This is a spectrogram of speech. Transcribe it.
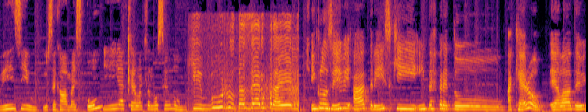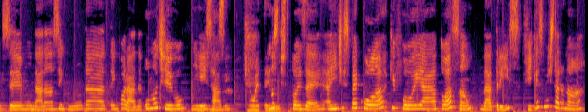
Reese, não sei aquela mais Pum, e aquela que eu não sei o nome. Que burro, dá zero pra ele. Inclusive, a atriz que interpretou a Carol, ela teve que ser mudada na segunda temporada. O motivo, ninguém sabe. É um eternista. Pois é, a gente especula que foi a atuação da atriz. Fica esse mistério no ar,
